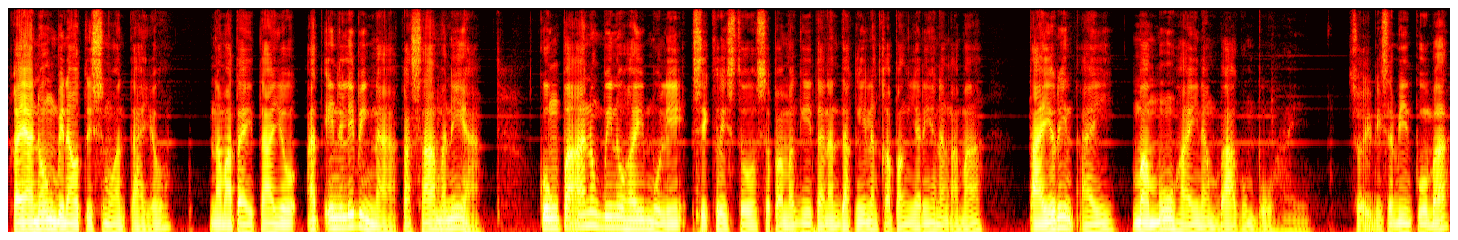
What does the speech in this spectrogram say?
Kaya noong binautismuhan tayo, namatay tayo at inilibing na kasama niya. Kung paanong binuhay muli si Kristo sa pamagitan ng dakilang kapangyarihan ng Ama, tayo rin ay mamuhay ng bagong buhay. So, ibig sabihin po ba,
